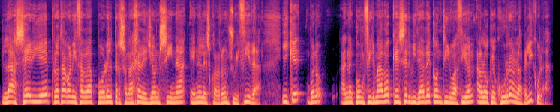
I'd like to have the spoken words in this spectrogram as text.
la serie protagonizada por el personaje de John Cena en el Escuadrón Suicida, y que, bueno, han confirmado que servirá de continuación a lo que ocurre en la película.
